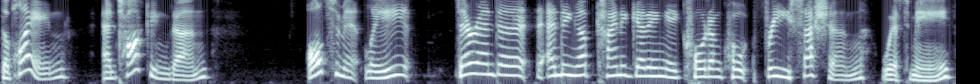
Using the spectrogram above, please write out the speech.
the plane and talking, then ultimately they're end, uh, ending up kind of getting a quote unquote free session with me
